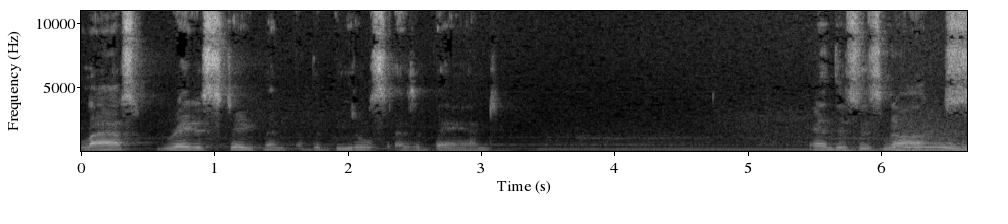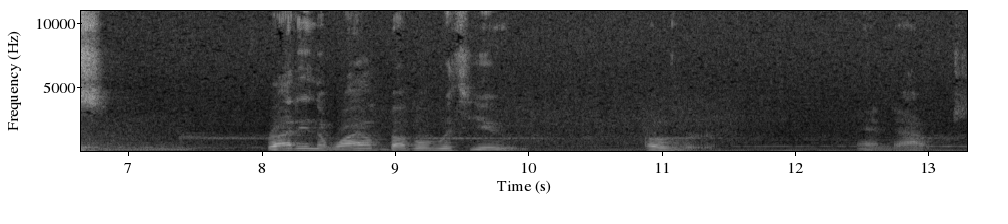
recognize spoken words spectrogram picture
last greatest statement of the Beatles as a band. And this is Knox riding the wild bubble with you over and out.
